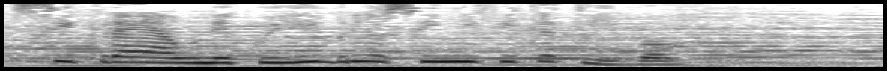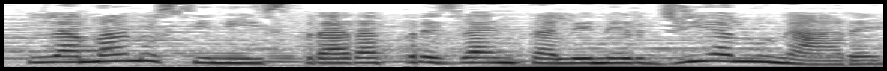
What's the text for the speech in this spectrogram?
si crea un equilibrio significativo. La mano sinistra rappresenta l'energia lunare,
